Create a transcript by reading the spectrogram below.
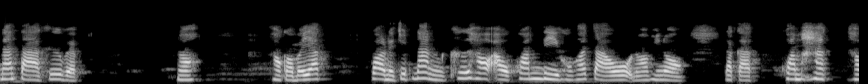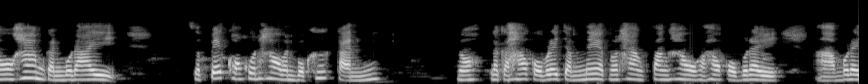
หน้าตาคือแบบเนาะ เฮาก็บ่อยากเว้าในจุดนั้นคือเฮาเอาความดีของเขาเจ้าเนาะพี่น้องแล้วก็ความรักเฮาห้ามกันบ่ได้สเปกของคนเฮามันบ่คือกันเนาะแล้วก็เฮาก็บ่ได้จำแนกเนาะทางฝั่งเฮาก็เฮาก็บ่ได้อ่าบ่ได้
